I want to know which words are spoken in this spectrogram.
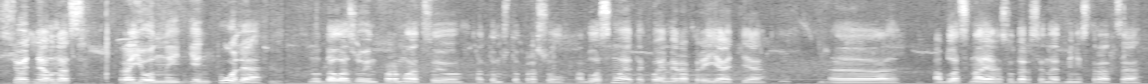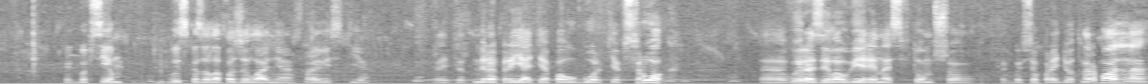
Сегодня у нас районный день поля. Ну, доложу информацию о том, что прошел областное такое мероприятие. Э, областная государственная администрация как бы всем высказала пожелание провести это мероприятие по уборке в срок. Э, выразила уверенность в том, что как бы все пройдет нормально.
